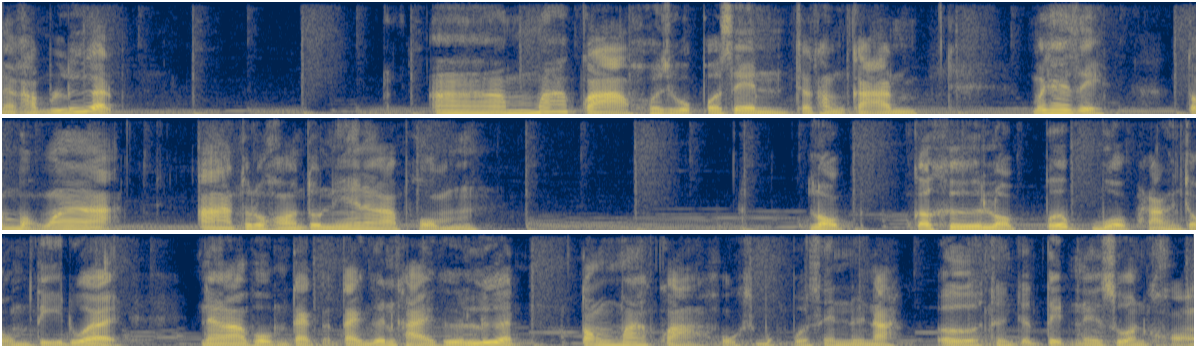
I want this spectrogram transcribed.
นะครับเลือดอามากกว่า 66%จะทำการไม่ใช่สิ ต้องบอกว่าอ่าตัวละครตัวนี้นะครับผม หลบ ก็คือหลบปุ๊บบวกพลังโจมตีด้วยนะครับผมแต่แต่เงื่อนไขคือเลือดต้องมากกว่า 66%ด้วยนะ เออ ถึงจะติดในส่วนของ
